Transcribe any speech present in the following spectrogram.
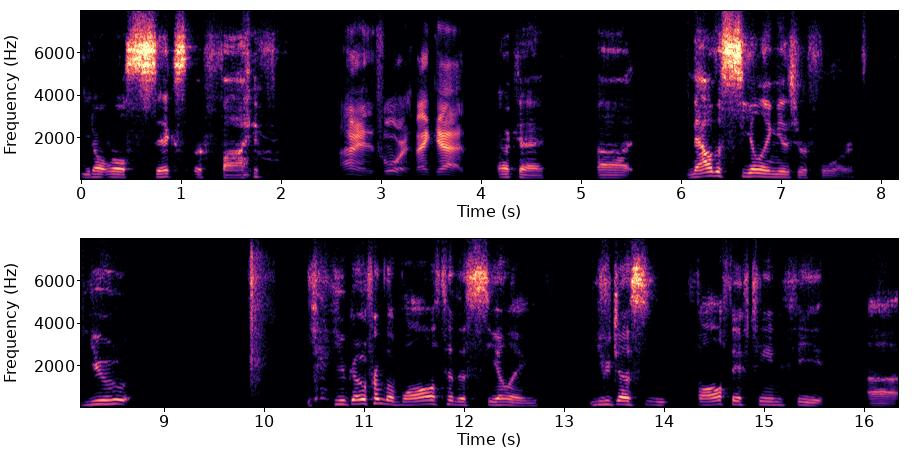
you don't roll 6 or 5. All right, four. Thank God. Okay. Uh now the ceiling is your floor. You you go from the wall to the ceiling. You just fall 15 feet uh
